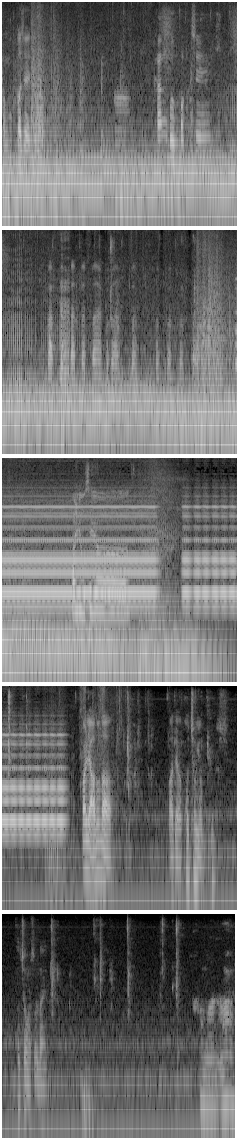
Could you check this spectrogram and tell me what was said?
강북 가자 얘들아 아 강분 먹지. 빰빰빰빰빰빰빰빰빰빰빰 빨리 오세요 빨리 안 오나. 아 내가 권총이 없네. 씨. 권총을 쏠라 했네. 잠깐만. 아,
